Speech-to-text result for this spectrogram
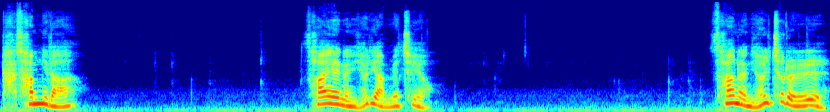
다 삽니다. 사에는 혈이 안 맺혀요. 사는 혈처를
